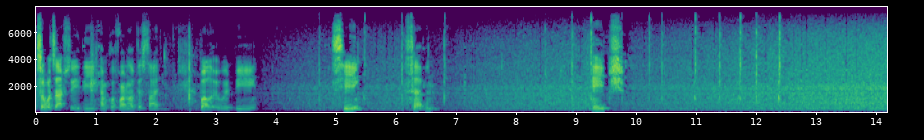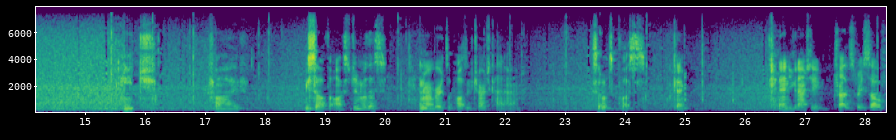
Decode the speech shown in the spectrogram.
So what's actually the chemical formula of this side? Well, it would be C7 H H5 we still have the oxygen with us. And remember it's a positive charge cation. So it's a plus. Okay. And you can actually try this for yourself.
